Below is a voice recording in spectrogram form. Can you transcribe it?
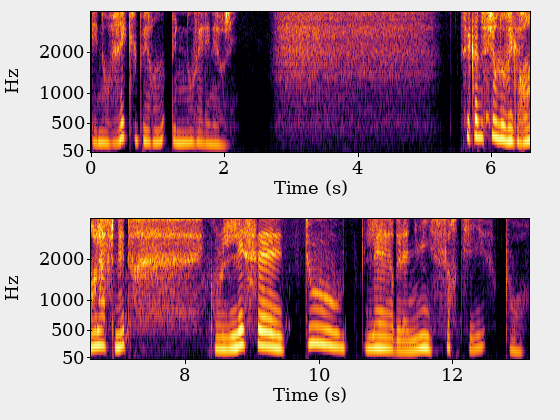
Et nous récupérons une nouvelle énergie. C'est comme si on ouvrait grand la fenêtre, qu'on laissait tout l'air de la nuit sortir pour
